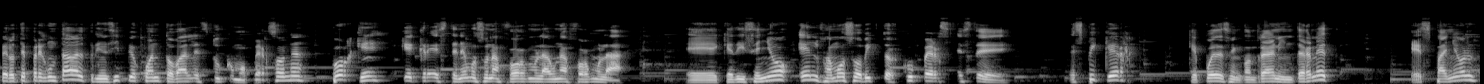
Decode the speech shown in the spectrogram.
Pero te preguntaba al principio cuánto vales tú como persona, porque, ¿qué crees? Tenemos una fórmula, una fórmula eh, que diseñó el famoso Victor Coopers, este speaker que puedes encontrar en internet español,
